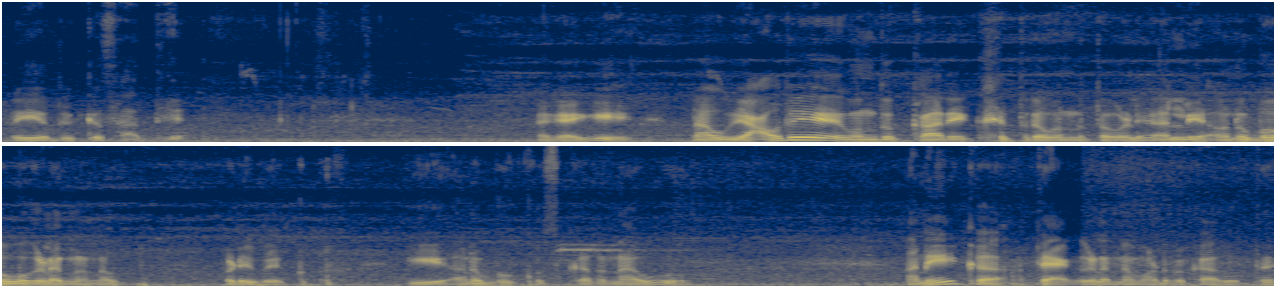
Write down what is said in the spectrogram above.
ಅರಿಯೋದಕ್ಕೆ ಸಾಧ್ಯ. ಹಾಗಾಗಿ ನಾವು ಯಾವುದೇ ಒಂದು ಕಾರ್ಯಕ್ಷೇತ್ರವನ್ನು ತಗೊಳ್ಳಿ, ಅಲ್ಲಿ ಅನುಭವಗಳನ್ನು ನಾವು ಪಡಿಬೇಕು. ಈ ಅನುಭವಕ್ಕೋಸ್ಕರ ನಾವು ಅನೇಕ ತ್ಯಾಗಗಳನ್ನು ಮಾಡಬೇಕಾಗುತ್ತೆ,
